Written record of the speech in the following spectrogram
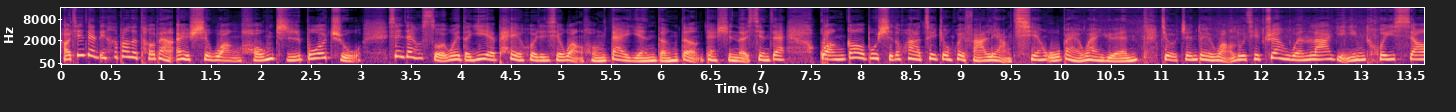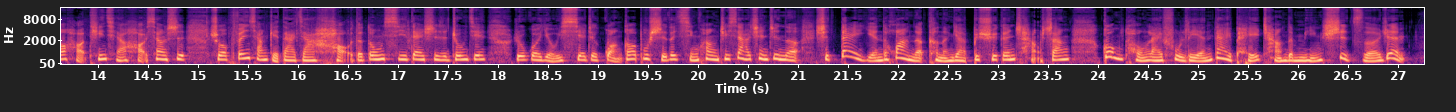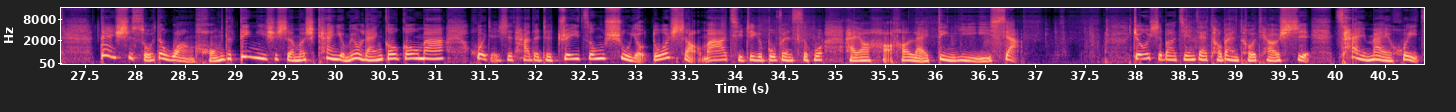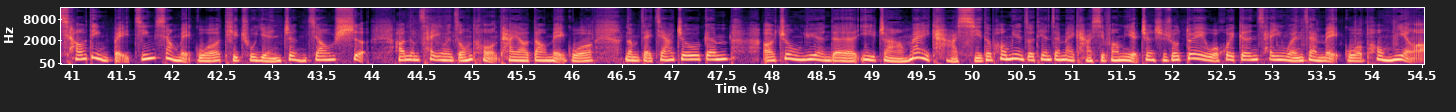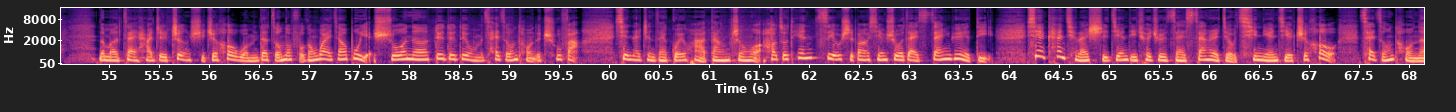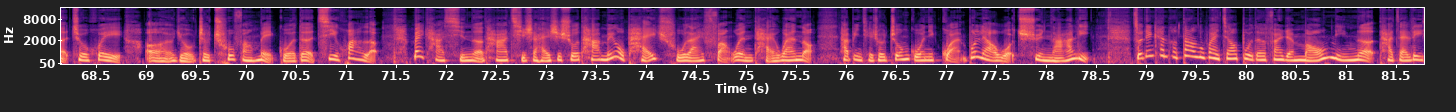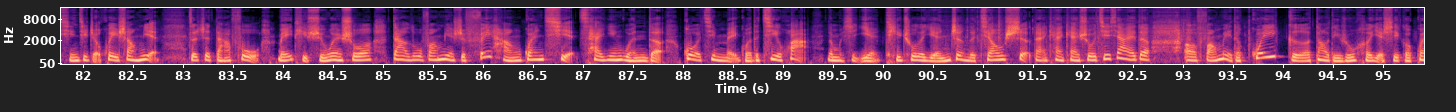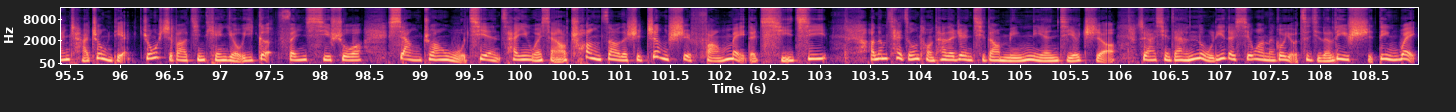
好，现在联合报的头版二是网红直播主，现在有所谓的业配或者一些网红代言等等，但是呢，现在广告不实的话，最终会罚两千五百万元。就针对网络一些撰文啦、影音推销，好，听起来好像是说分享给大家好的东西，但是中间如果有一些这广告不实的情况之下，甚至呢是代言的话呢，可能要必须跟厂商共同来负连带赔偿的民事责任。但是所谓的网红的定义是什么？是看看有没有蓝勾勾吗？或者是它的这追踪数有多少吗？其实这个部分似乎还要好好来定义一下。《中时报》今天在头版头条是蔡麦会敲定北京向美国提出严正交涉。好，那么蔡英文总统他要到美国，那么在加州跟呃众院的议长麦卡锡的碰面。昨天在麦卡锡方面也证实说，对，我会跟蔡英文在美国碰面哦。那么在他这证实之后，我们的总统府跟外交部也说呢，对对对，我们蔡总统的出访现在正在规划当中哦。好，昨天《自由时报》先说在三月底，现在看起来时间的确就是在三二九七年节之后，蔡总统。统呢就会呃有着出访美国的计划了。麦卡锡呢，他其实还是说他没有排除来访问台湾呢，他并且说中国你管不了我去哪里。昨天看到大陆外交部的发言人毛宁呢，他在例行记者会上面则是答复媒体询问说，大陆方面是非常关切蔡英文的过境美国的计划，那么是也提出了严正的交涉。大家看看说接下来的呃访美的规格到底如何，也是一个观察重点。中时报今天有一个分分析说，项庄舞剑，蔡英文想要创造的是正式访美的奇迹。好，那么蔡总统他的任期到明年截止哦，所以他现在很努力的希望能够有自己的历史定位。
